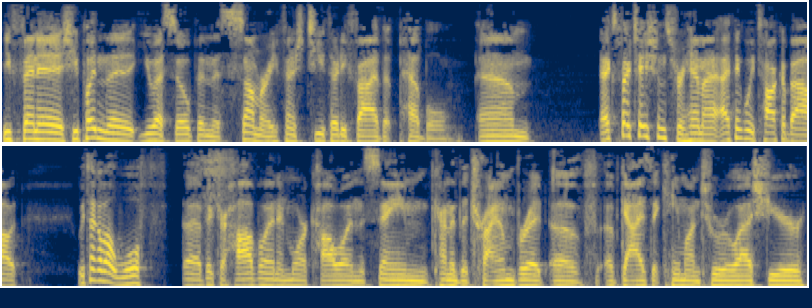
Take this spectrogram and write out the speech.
He finished. He played in the U.S. Open this summer. He finished T35 at Pebble. Um, expectations for him, I, I think we talk about we talk about Wolff, uh, Viktor Hovland, and Morikawa in the same kind of the triumvirate of of guys that came on tour last year.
